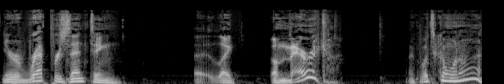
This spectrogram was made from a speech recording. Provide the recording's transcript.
You're representing uh, like America. Like what's going on?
